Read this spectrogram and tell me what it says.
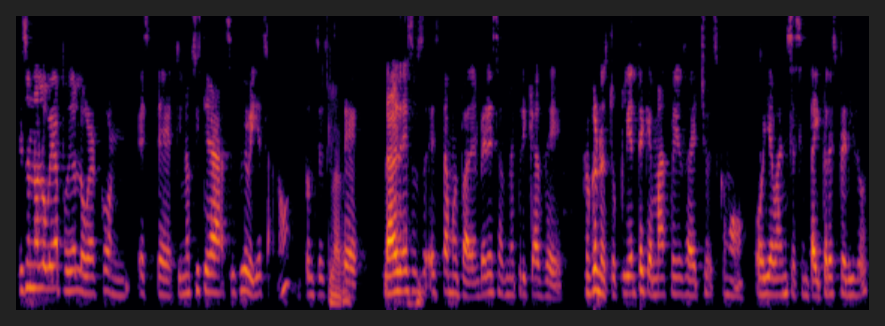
eso no lo hubiera podido lograr con, este, si no existiera Círculo de Belleza, ¿no? Entonces, este, la verdad, eso está muy padre, ver esas métricas de creo que nuestro cliente que más pedidos ha hecho es como, hoy ya van 63 pedidos.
